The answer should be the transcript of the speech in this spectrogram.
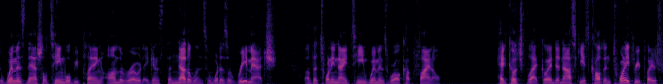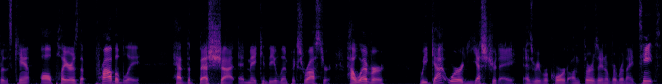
the women's national team will be playing on the road against the Netherlands in what is a rematch of the 2019 Women's World Cup final. Head coach Vlatko Andonovski has called in 23 players for this camp, all players that probably have the best shot at making the Olympics roster. However, we got word yesterday, as we record on Thursday, November 19th,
